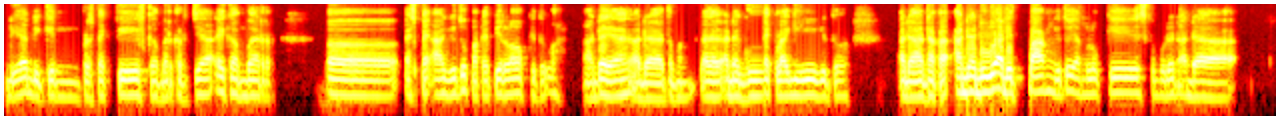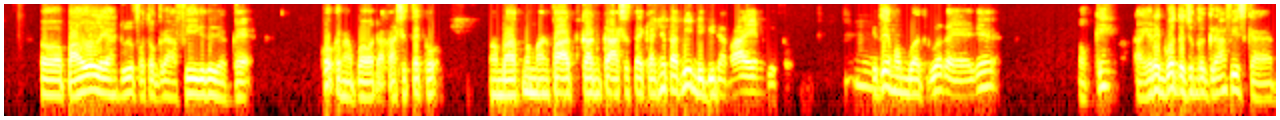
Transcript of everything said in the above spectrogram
dia bikin perspektif gambar kerja eh gambar eh SPA gitu pakai pilok gitu. Wah ada ya ada teman ada, ada Gutek lagi gitu. Ada anak ada dulu Adit Pang gitu yang lukis kemudian ada eh, Paul ya dulu fotografi gitu ya kayak kok kenapa anak arsitek kok memanfaatkan kearsitekannya tapi di bidang lain? gitu. Hmm. itu yang membuat gue kayaknya oke akhirnya gue terjun ke grafis kan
